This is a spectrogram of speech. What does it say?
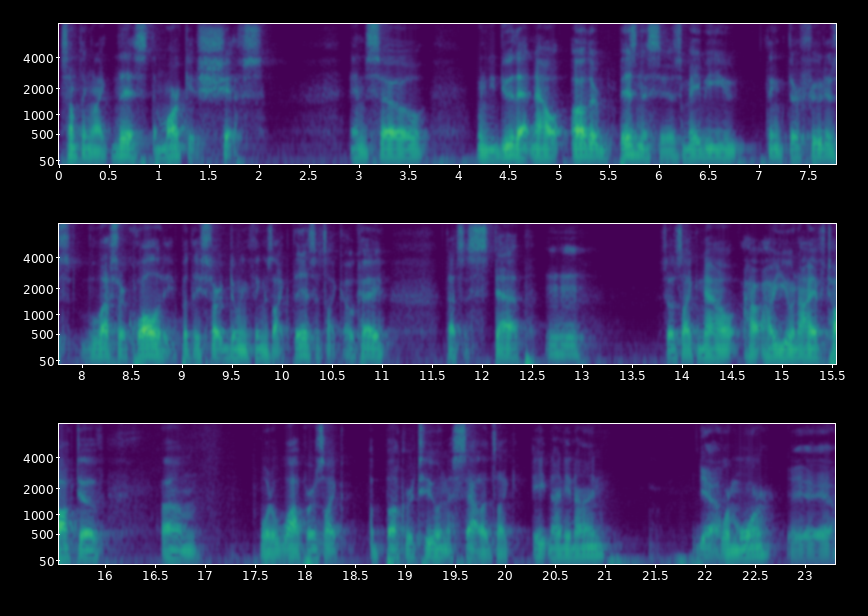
something like this, the market shifts. And so when you do that, now other businesses, maybe you think their food is lesser quality, but they start doing things like this. It's like, okay, that's a step. Mm-hmm. So it's like now how, how you and I have talked of um, what a Whopper is like a buck or two and a salad's like eight ninety nine yeah, or more. yeah, yeah, yeah.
